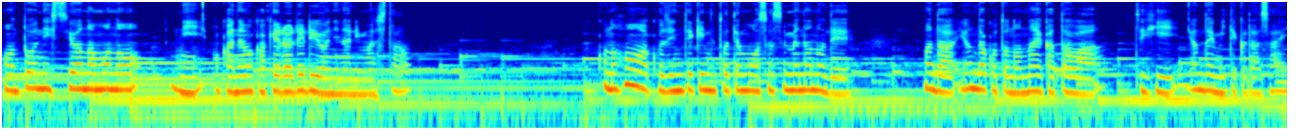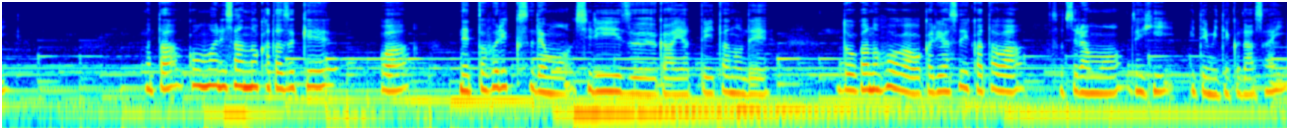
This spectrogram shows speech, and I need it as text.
本当に必要なものにお金をかけられるようになりました。この本は個人的にとてもおすすめなのでまだ読んだことのない方は是非読んでみてください。またこんまりさんの片付けはネットフリックスでもシリーズがやっていたので動画の方が分かりやすい方はそちらも是非見てみてください。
